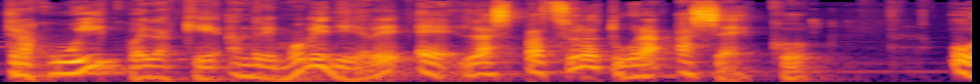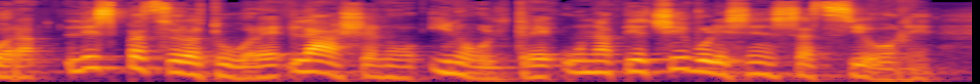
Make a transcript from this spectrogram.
tra cui quella che andremo a vedere è la spazzolatura a secco. Ora, le spazzolature lasciano inoltre una piacevole sensazione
